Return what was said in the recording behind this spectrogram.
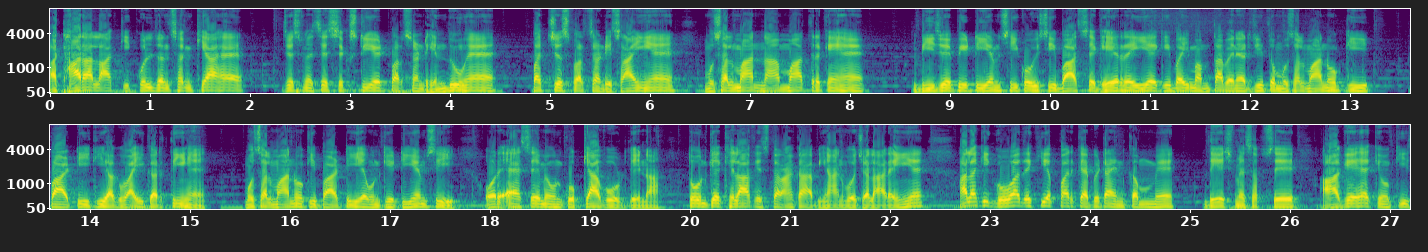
18 लाख की कुल जनसंख्या है, जिसमें से 68 परसेंट हिंदू हैं 25 परसेंट ईसाई हैं, मुसलमान नाम मात्र के हैं। बीजेपी, टीएमसी को इसी बात से घेर रही है कि भाई ममता बनर्जी तो मुसलमानों की पार्टी की अगुवाई करती हैं। मुसलमानों की पार्टी है उनकी टीएमसी, और ऐसे में उनको क्या वोट देना? तो उनके खिलाफ इस तरह का अभियान वो चला रही हैं। हालाँकि गोवा देखिए, पर कैपिटा इनकम में देश में सबसे आगे है, क्योंकि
